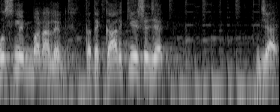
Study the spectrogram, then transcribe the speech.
মুসলিম বানালেন, তাতে কার কি এসে যায়? যায়।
